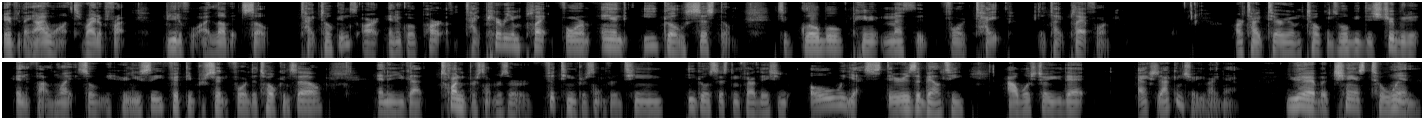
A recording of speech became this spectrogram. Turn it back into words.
Everything I want right up front. Beautiful. I love it. So type tokens are an integral part of the Typerium platform and ecosystem. It's a global payment method for type, the type platform our Typerium tokens will be distributed in the following way. So here you see 50% for the token sale, and then you got 20% reserved, 15% for the team, ecosystem foundation. Oh yes, there is a bounty. I will show you that. Actually, I can show you right now. You have a chance to win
